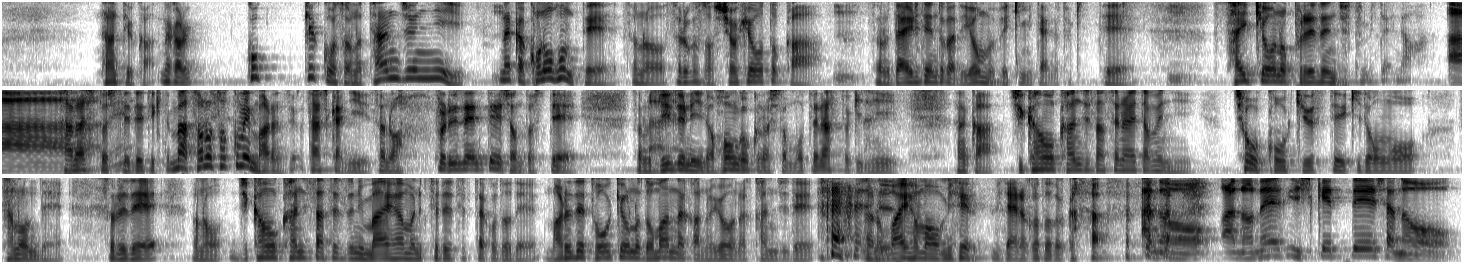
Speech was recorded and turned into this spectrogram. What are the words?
なんていうかだからこ結構その単純になんかこの本ってそのそれこそ書評とか、うん。その代理店とかで読むべきみたいな時ってうん。最強のプレゼン術みたいな話として出てきて、まあその側面もあるんですよ。確かにその プレゼンテーションとしてそのディズニーの本国の人をもてなす時になんか時間を感じさせないために超高級ステーキ丼を頼んでそれであの時間を感じさせずに舞浜に連れてったことでまるで東京のど真ん中のような感じで あの舞浜を見せるみたいなこととか。あのあのね意思決定者の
